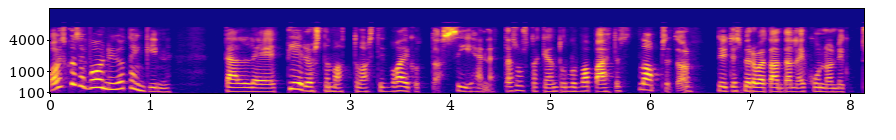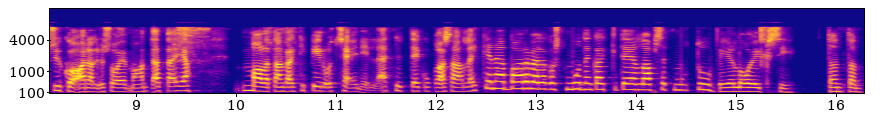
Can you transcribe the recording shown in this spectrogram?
olisiko se voinut jotenkin tälle tiedostamattomasti vaikuttaa siihen, että sustakin on tullut vapaaehtoiset lapseton. Nyt jos me ruvetaan tälle kunnon niin psykoanalysoimaan tätä ja maalataan kaikki pirut seinillä, että nyt ei kukaan saa leikkiä enää barbeilla, koska muuten kaikki teidän lapset muuttuu veloiksi. Tan, tan.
